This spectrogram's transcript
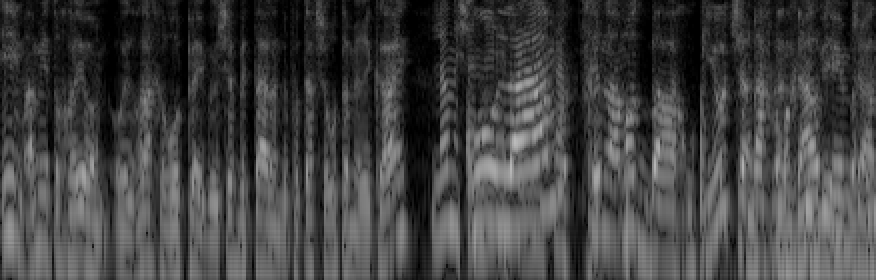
אם עמית אוחיון הוא אזרח אירופאי והוא יושב בתאילנד ופותח שירות אמריקאי, לא משנה איפה כולם הוא נמצא. צריכים לעמוד בחוקיות שאנחנו בסטנדרטים מכתיבים.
